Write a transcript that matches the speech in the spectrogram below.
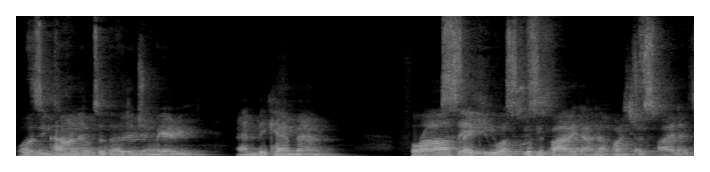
was incarnate of the Virgin Mary, and became man. For our sake he was crucified under Pontius Pilate.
